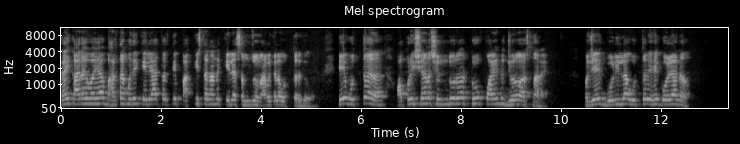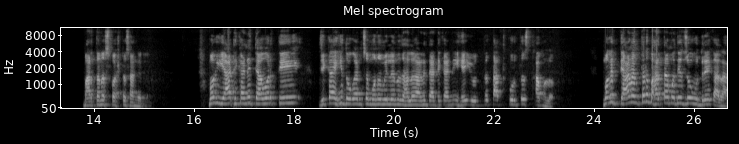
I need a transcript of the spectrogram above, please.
काही कारवाया भारतामध्ये केल्या तर ते पाकिस्तानानं केल्या समजून. आम्ही त्याला उत्तर देऊ. हे उत्तर operation Sindoor two point zero असणार आहे. म्हणजे गोळीला उत्तर हे गोळ्यानं भारतानं स्पष्ट सांगितलं. मग या ठिकाणी त्यावरती जे काही दोघांचं मनोमिलन झालं आणि त्या ठिकाणी हे युद्ध तात्पुरतंच थांबलं. मग त्यानंतर भारतामध्ये जो उद्रेक आला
